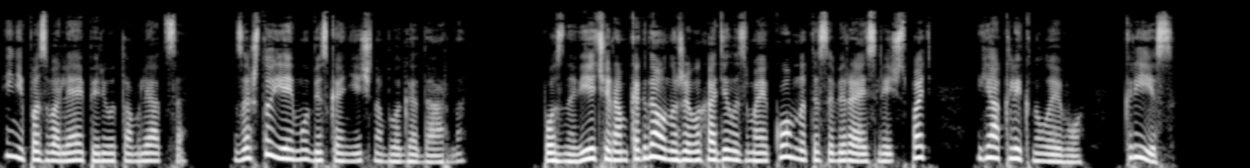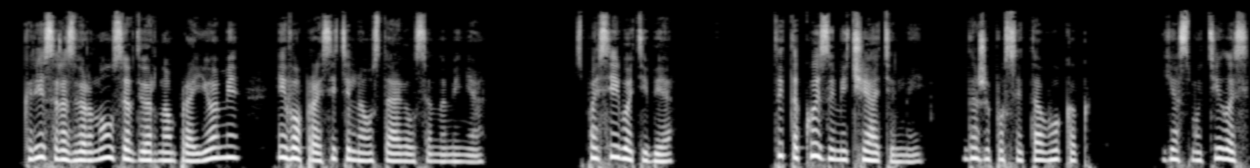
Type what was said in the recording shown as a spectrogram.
и не позволяя переутомляться, за что я ему бесконечно благодарна. Поздно вечером, когда он уже выходил из моей комнаты, собираясь лечь спать, я окликнула его. «Крис!» Крис развернулся в дверном проеме и вопросительно уставился на меня. «Спасибо тебе. Ты такой замечательный, даже после того, как я смутилась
